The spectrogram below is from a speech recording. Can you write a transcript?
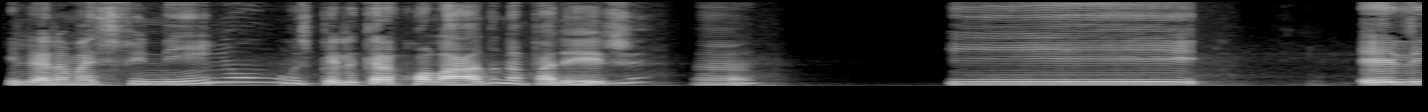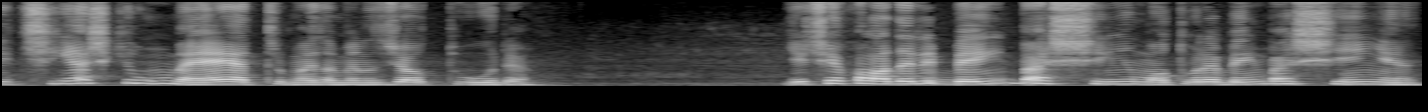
que ele era mais fininho, um espelho que era colado na parede, né? E ele tinha acho que um metro mais ou menos de altura. E eu tinha colado ele bem baixinho, uma altura bem baixinha,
